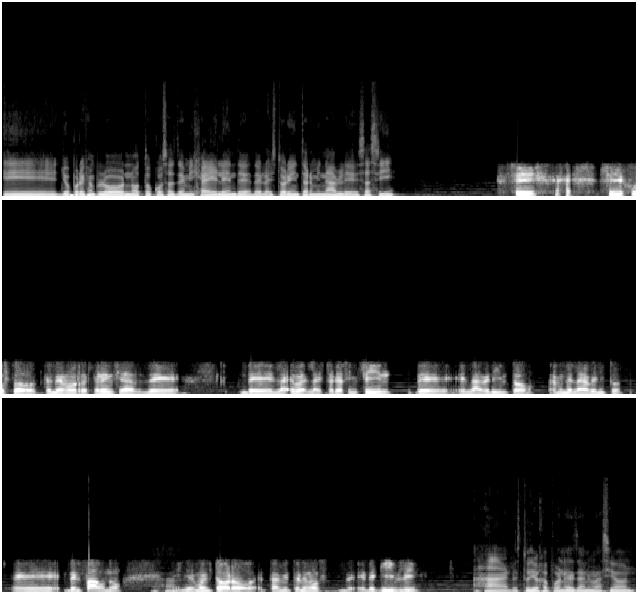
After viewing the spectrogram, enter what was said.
Eh, yo, por ejemplo, noto cosas de Mijael Ende, de la historia interminable. ¿Es así? Sí, sí, justo tenemos referencias de de la, la historia sin fin, de El laberinto, también del laberinto eh, del fauno, Guillermo el Toro, también tenemos de, Ghibli. Ajá, el estudio japonés de animación.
